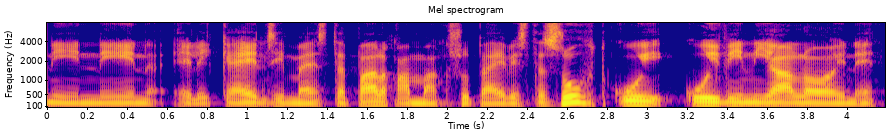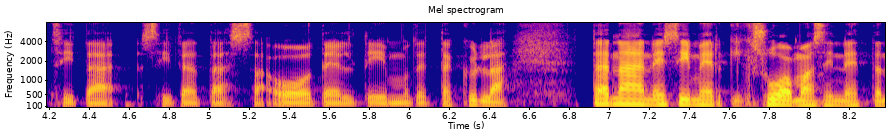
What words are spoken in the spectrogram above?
niin, niin, eli ensimmäisestä palkanmaksupäivistä suht kui, kuivin jaloin, että sitä, sitä tässä ooteltiin. Mutta että kyllä tänään esimerkiksi huomasin, että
